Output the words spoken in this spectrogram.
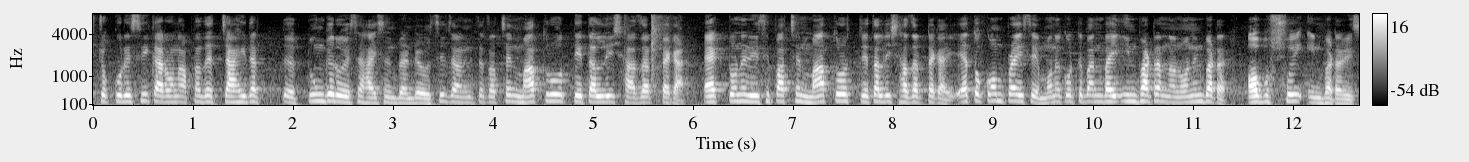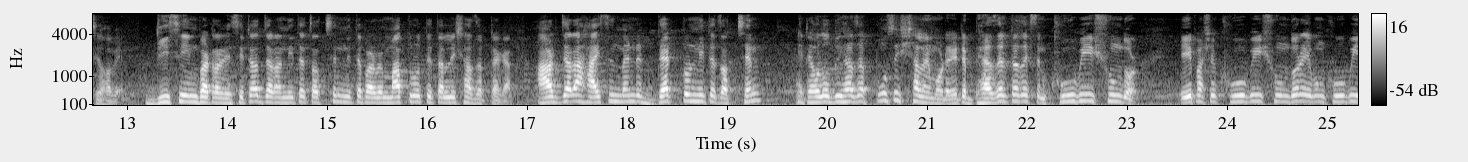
স্টক করেছি কারণ আপনাদের চাহিদার তুঙ্গে রয়েছে হাইসেন ব্র্যান্ডের রয়েছে যারা নিতে চাচ্ছেন মাত্র তেতাল্লিশ হাজার টাকা। এক টনের এসি পাচ্ছেন মাত্র তেতাল্লিশ হাজার টাকায়। এত কম প্রাইসে মনে করতে পারেন ভাই ইনভার্টার না নন ইনভার্টার অবশ্যই ইনভার্টার এসি হবে। ডিসি ইনভার্টার এসিটা যারা নিতে চাচ্ছেন নিতে পারবেন মাত্র তেতাল্লিশ হাজার টাকা। আর যারা হাইসেন ব্র্যান্ডের দেড় টন নিতে চাচ্ছেন, এটা হলো দুই হাজার পঁচিশ সালের মডেল এটা ভ্যাজেলটা দেখছেন খুবই সুন্দর। এই পাশে খুবই সুন্দর এবং খুবই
